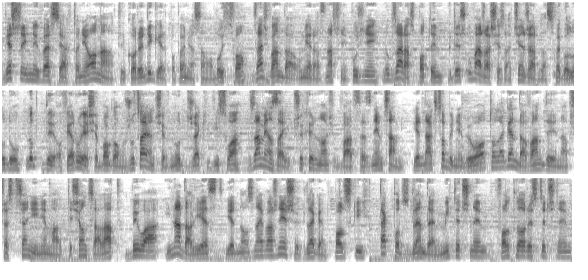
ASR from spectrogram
W jeszcze innych wersjach to nie ona, tylko Rydygier popełnia samobójstwo, zaś Wanda umiera znacznie później lub zaraz po tym, gdyż uważa się za ciężar dla swego ludu lub gdy ofiaruje się bogom rzucając się w nurt rzeki Wisła w zamian za ich przychylność w walce z Niemcami. Jednak co by nie było, to legenda Wandy na przestrzeni niemal tysiąca lat była i nadal jest jedną z najważniejszych legend polskich, tak pod względem mitycznym, folklorystycznym,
